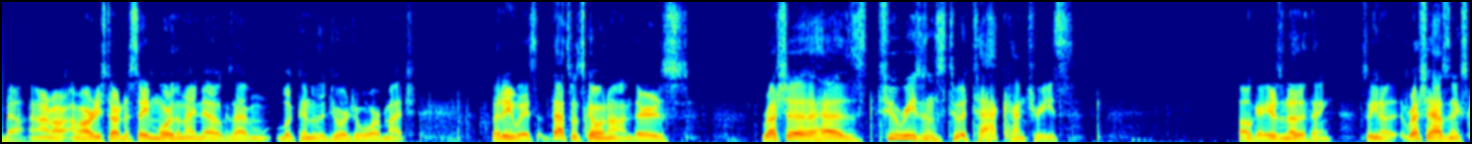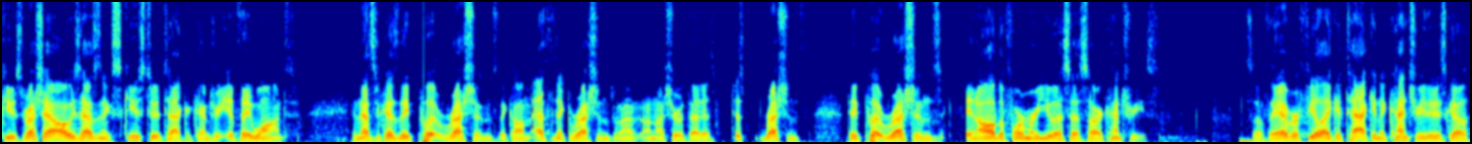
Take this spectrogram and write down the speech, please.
Well, and I'm I'm already starting to say more than I know because I haven't looked into the Georgia War much. But anyways, that's what's going on. There's Russia has two reasons to attack countries. Okay, here's another thing. So you know, Russia has an excuse. Russia always has an excuse to attack a country if they want and that's because they put Russians, they call them ethnic Russians, when I, I'm not sure what that is, just Russians. They put Russians in all the former USSR countries. So if they ever feel like attacking a country, they just go,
